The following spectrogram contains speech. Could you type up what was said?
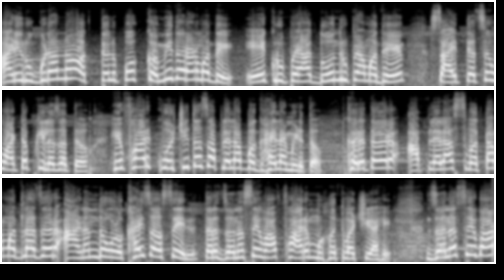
आणि रुग्णांना अत्यल्प कमी दरांमध्ये एक रुपया दोन रुपयामध्ये साहित्याचं वाटप केलं जातं. हे फार क्वचितच आपल्याला बघायला मिळतं. खरं तर आपल्याला स्वतःमधला जर आनंद ओळखायचा असेल तर जनसेवा फार महत्त्वाची आहे. जनसेवा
